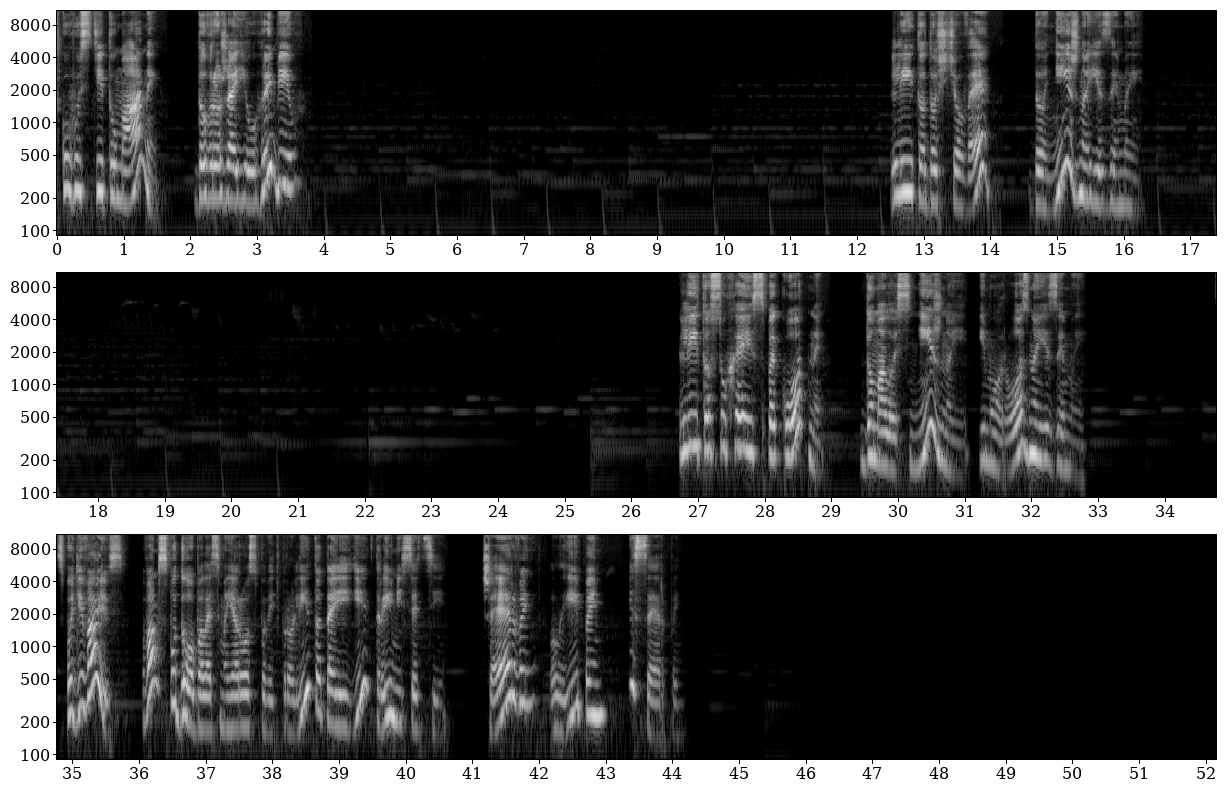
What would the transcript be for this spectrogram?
Влітку густі тумани до врожаю грибів. Літо дощове до ніжної зими. Літо сухе і спекотне до малосніжної і морозної зими. Сподіваюсь, вам сподобалась моя розповідь про літо та її три місяці червень, липень і серпень.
